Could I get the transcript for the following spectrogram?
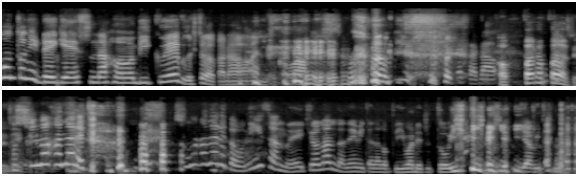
本当にレゲエ、砂浜、ビッグウェーブの人だから、兄とかは。そうだから、パッパラパージェね年の離れた、年の離れたお兄さんの影響なんだねみたいなこと言われると、いやいやいやいや、みたいな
